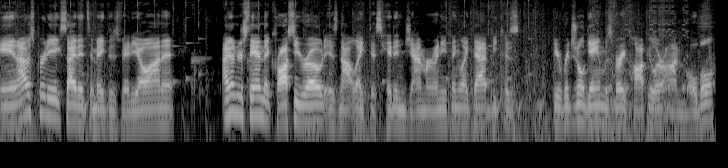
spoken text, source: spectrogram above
And I was pretty excited to make this video on it. I understand that Crossy Road is not like this hidden gem or anything like that because the original game was very popular on mobile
